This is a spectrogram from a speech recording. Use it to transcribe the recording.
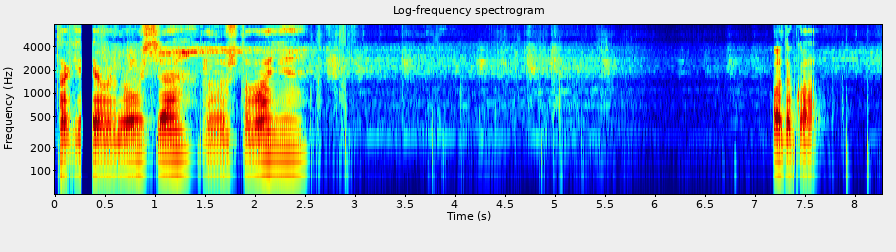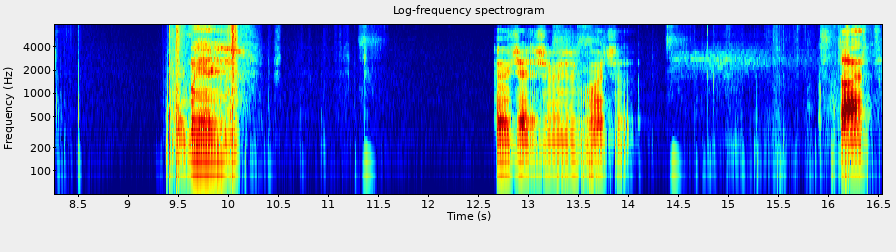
Так, я вернувся. Налаштування. Отако. Блін. Вивчайте, що ви бачили. Старт.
